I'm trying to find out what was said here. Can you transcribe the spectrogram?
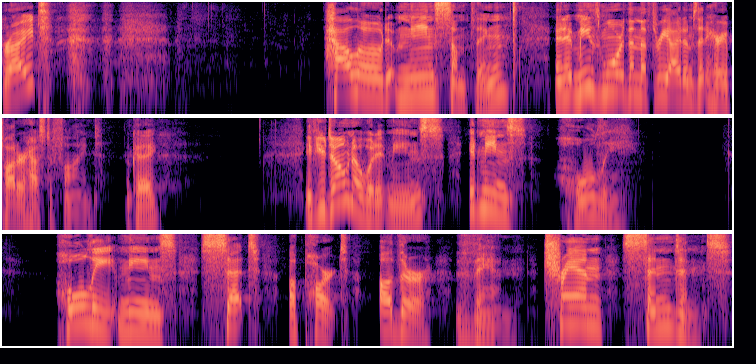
right? Hallowed means something, and it means more than the three items that Harry Potter has to find, okay? If you don't know what it means, it means holy. Holy means set apart, other than, transcendent.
